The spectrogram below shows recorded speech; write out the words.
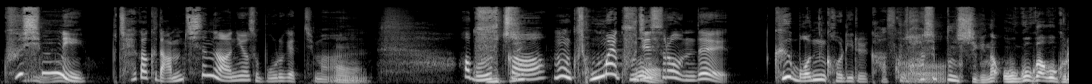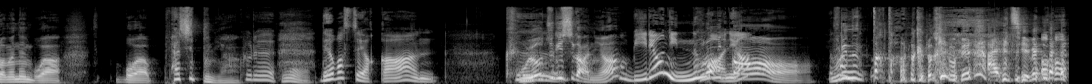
그 심리. 제가 그 남친은 아니어서 모르겠지만. 어. 아, 뭘까? 음, 정말 구지스러운데, 그먼 거리를 가서. 그 40분씩이나 오고 가고 그러면은 뭐야 뭐야 80분이야. 그래. 어. 내가 봤을 때 약간, 그. 보여주기식 아니야? 어, 미련이 있는 거 아니야? 그러니까. 우리는 딱 바로 그렇게 우리 알지? 맨날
